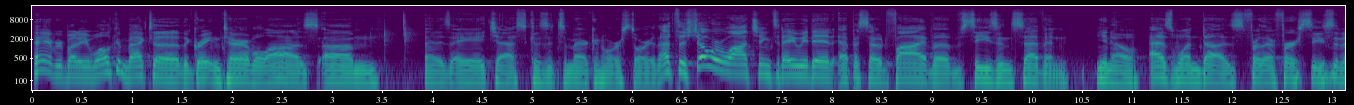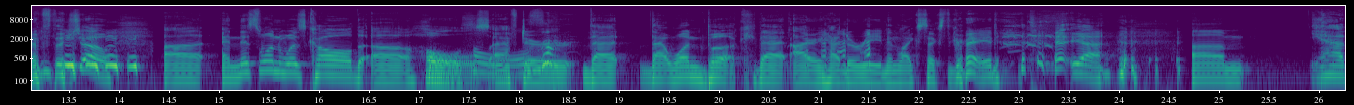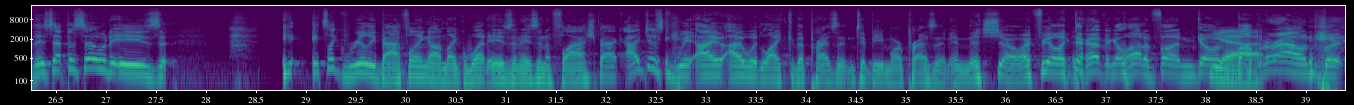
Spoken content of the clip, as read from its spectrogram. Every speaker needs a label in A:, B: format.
A: Hey everybody, welcome back to the Great and Terrible Oz. Um, that is AHS because it's American Horror Story. That's the show we're watching today. We did episode five of season seven. You know, as one does for their first season of the show. uh, and this one was called uh, Holes,
B: Holes.
A: after that that one book that I had to read in like sixth grade. yeah. Um, yeah, this episode is it, it's like really baffling on like what is and isn't a flashback. I just wi- I I would like the present to be more present in this show. I feel like they're having a lot of fun going
C: Yeah.
A: bopping around, but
